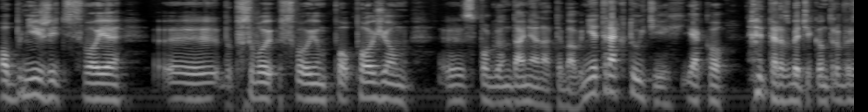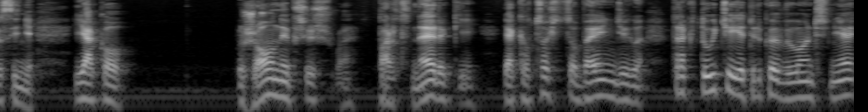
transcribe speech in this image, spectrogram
obniżyć swoje, y, swój, swój poziom y, spoglądania na te baby. Nie traktujcie ich jako, teraz będzie kontrowersyjnie, jako żony przyszłe, partnerki, jako coś, co będzie. Traktujcie je tylko i wyłącznie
